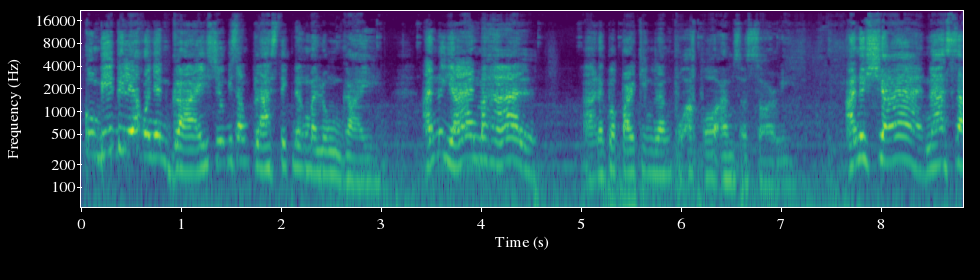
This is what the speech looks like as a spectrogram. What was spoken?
kung bibili ako niyan guys, yung isang plastic ng malunggay, ano yan, mahal. Ah, nagpa-parking lang po ako, I'm so sorry. Ano siya, nasa,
